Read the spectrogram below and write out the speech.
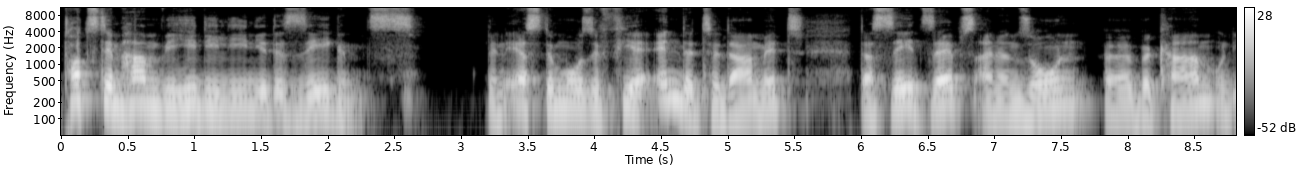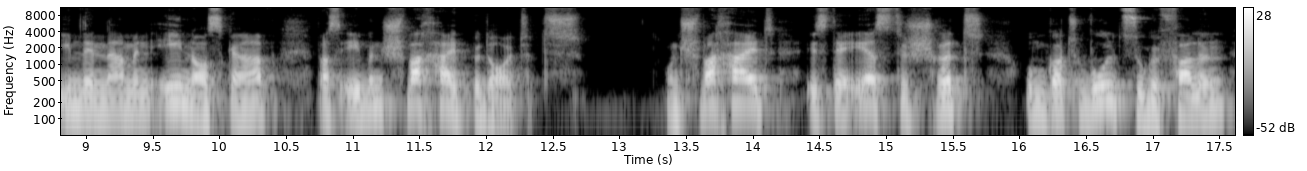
Trotzdem haben wir hier die Linie des Segens. Denn 1. Mose 4 endete damit, dass Seth selbst einen Sohn äh, bekam und ihm den Namen Enos gab, was eben Schwachheit bedeutet. Und Schwachheit ist der erste Schritt, um Gott wohlzugefallen,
